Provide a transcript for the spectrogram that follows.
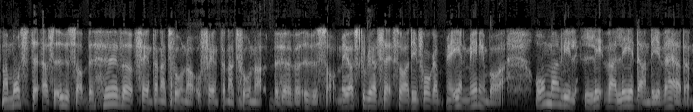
Man måste, alltså USA behöver Förenta Nationerna och Förenta Nationerna behöver USA. Men jag skulle vilja svara din fråga med en mening bara. Om man vill le vara ledande i världen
